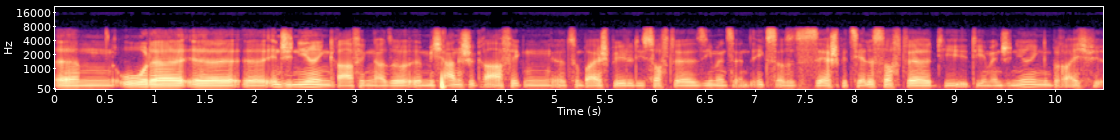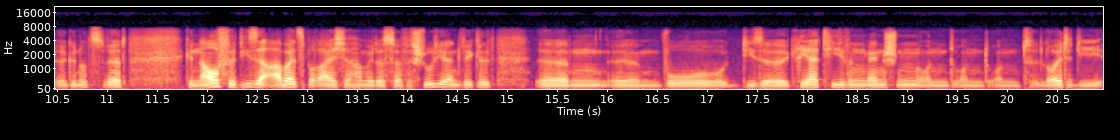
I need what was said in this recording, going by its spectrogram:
ähm, oder äh, äh, Engineering-Grafiken, also äh, mechanische Grafiken, äh, zum Beispiel die Software Siemens NX, also das ist sehr spezielle Software, die, die im Engineering-Bereich genutzt wird. Genau für diese Arbeitsbereiche haben wir das Surface Studio entwickelt, ähm, ähm, wo diese kreativen Menschen und, und, und Leute, die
